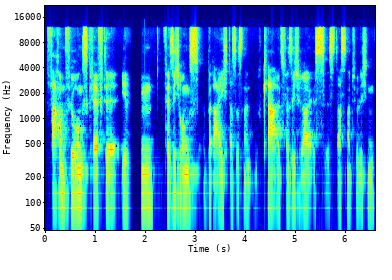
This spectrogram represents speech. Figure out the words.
Fach- und Führungskräfte im Versicherungsbereich. Das ist klar, als Versicherer ist, ist das natürlich ein,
